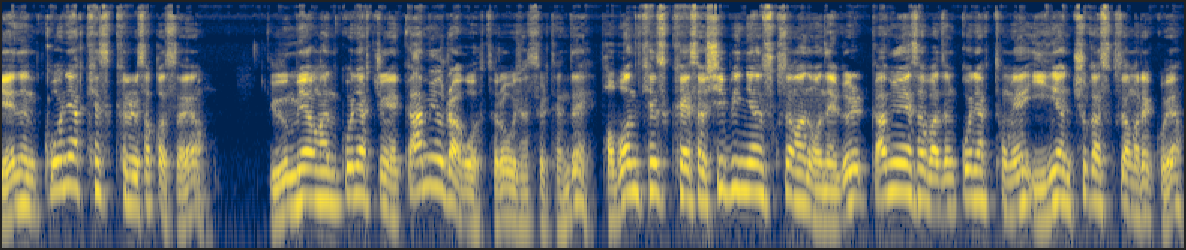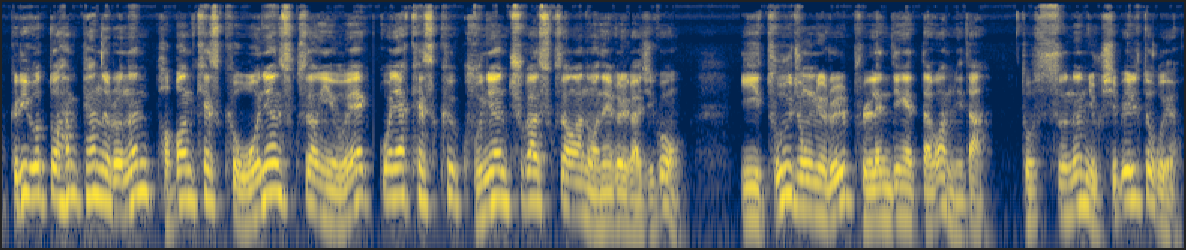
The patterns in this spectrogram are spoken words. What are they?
얘는 꼬냑 캐스크를 섞었어요. 유명한 꼬냑 중에 까뮤라고 들어보셨을 텐데 버번 캐스크에서 12년 숙성한 원액을 까뮤에서 받은 꼬냑통에 2년 추가 숙성을 했고요. 그리고 또 한편으로는 버번 캐스크 5년 숙성 이후에 꼬냑 캐스크 9년 추가 숙성한 원액을 가지고 이 두 종류를 블렌딩했다고 합니다. 도수는 61도고요.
